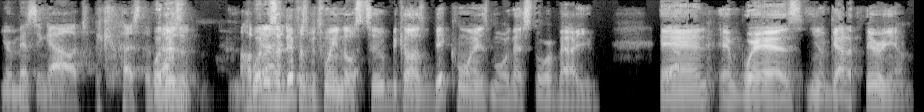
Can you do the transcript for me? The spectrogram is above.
you're missing out because the well there's a well there's a difference between those two because bitcoin is more of that store of value and yeah. and whereas you know got ethereum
